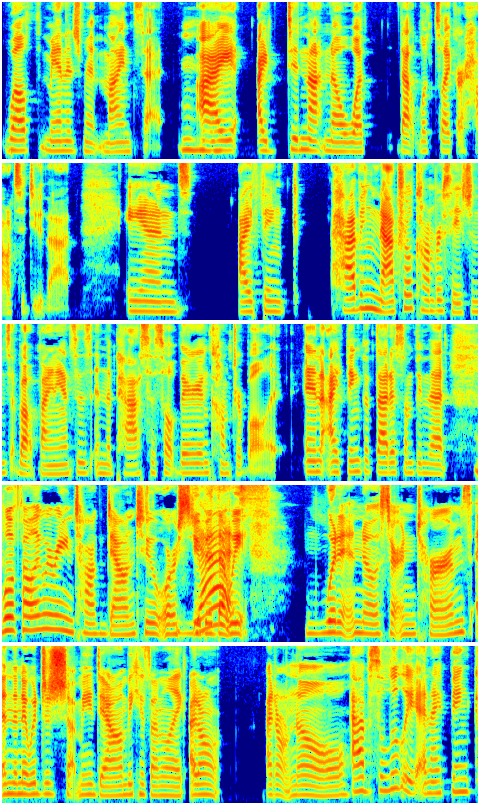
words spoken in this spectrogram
wealth management mindset. Mm-hmm. I I did not know what that looked like or how to do that. And I think having natural conversations about finances in the past has felt very uncomfortable. And I think that that is something that well, it felt like we were being talked down to or stupid that we wouldn't know certain terms and then it would just shut me down because I'm like, I don't I don't know. absolutely and I think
